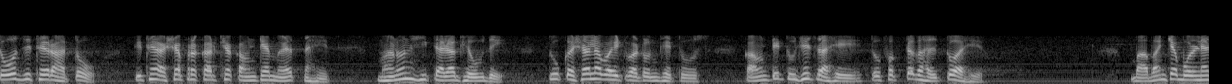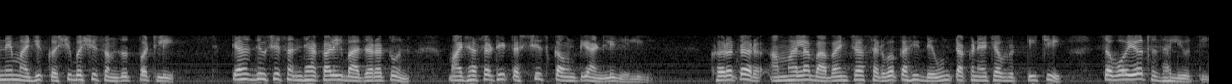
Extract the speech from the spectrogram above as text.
तो जिथे राहतो तिथे अशा प्रकारच्या काउंट्या मिळत नाहीत. म्हणून ही त्याला घेऊ दे. तू कशाला वाईट वाटून घेतोस? काउंटी तुझीच आहे. तो फक्त घालतो आहे. बाबांच्या बोलण्याने माझी कशीबशी समजूत पटली. त्याच दिवशी संध्याकाळी बाजारातून माझ्यासाठी तशीच काउंटी आणली गेली. खरं तर आम्हाला बाबांच्या सर्व काही देऊन टाकण्याच्या वृत्तीची सवयच झाली होती.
